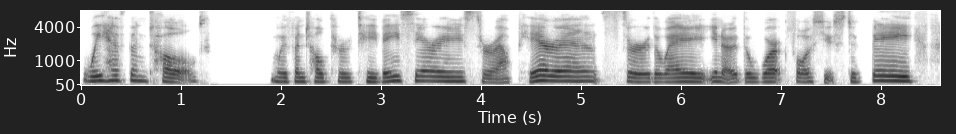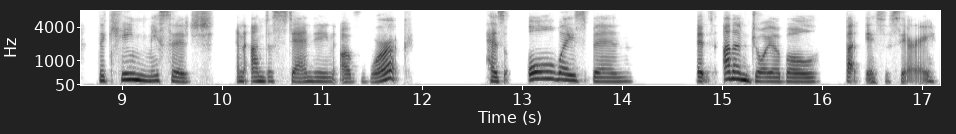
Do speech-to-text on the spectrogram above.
we have been told, we've been told through TV series, through our parents, through the way, you know, the workforce used to be, the key message and understanding of work has always been it's unenjoyable but necessary.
